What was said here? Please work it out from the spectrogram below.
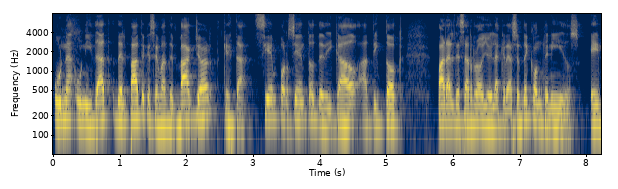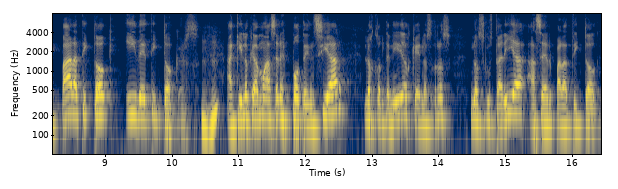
una unidad del patio que se llama The Backyard, que está 100% dedicado a TikTok para el desarrollo y la creación de contenidos eh, para TikTok y de TikTokers. Aquí lo que vamos a hacer es potenciar los contenidos que nosotros nos gustaría hacer para TikTok,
